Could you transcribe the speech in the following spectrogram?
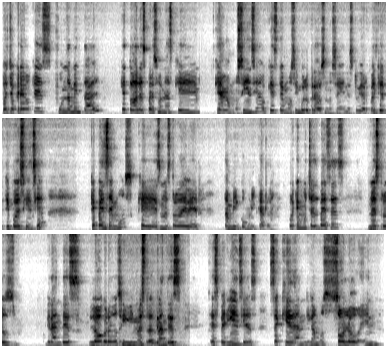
Pues yo creo que es fundamental que todas las personas que que hagamos ciencia o que estemos involucrados, no sé, en estudiar cualquier tipo de ciencia, que pensemos que es nuestro deber también comunicarla, porque muchas veces nuestros grandes logros y nuestras grandes experiencias se quedan, digamos, solo en,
